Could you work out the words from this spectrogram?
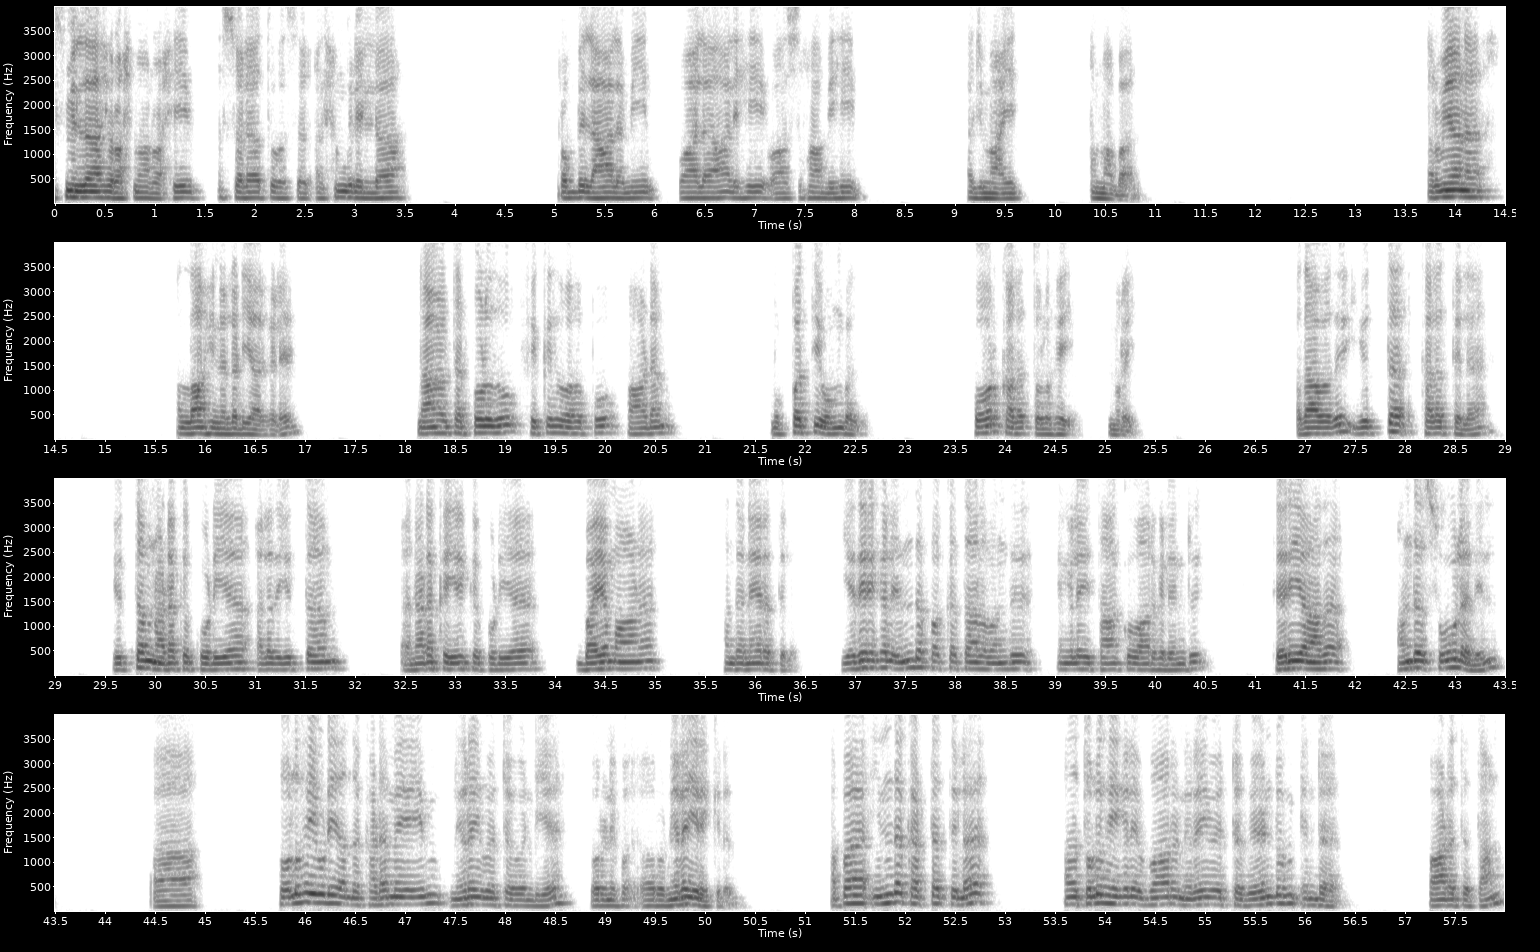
بسم الله الرحمن الرحيم الصلاة والسلام الحمد لله رب العالمين وعلى آله وأصحابه أجمعين أما بعد அருமையான அல்லாஹின் நல்லடியார்களே நாங்கள் தற்பொழுது ஃபிக்கு வகுப்பு பாடம் முப்பத்தி ஒன்பது போர்க்கால தொழுகை முறை அதாவது யுத்த களத்துல யுத்தம் நடக்கக்கூடிய அல்லது யுத்தம் நடக்க இருக்கக்கூடிய பயமான அந்த நேரத்தில் எதிரிகள் எந்த பக்கத்தால் வந்து எங்களை தாக்குவார்கள் என்று தெரியாத அந்த சூழலில் தொழுகையுடைய அந்த கடமையையும் நிறைவேற்ற வேண்டிய ஒரு ஒரு நிலை இருக்கிறது. அப்ப இந்த கட்டத்துல அந்த தொழுகைகளை எவ்வாறு நிறைவேற்ற வேண்டும் என்ற பாடத்தை தான்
